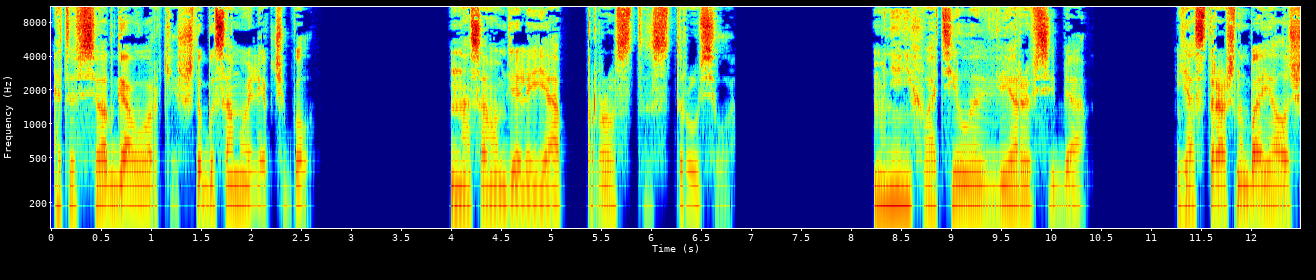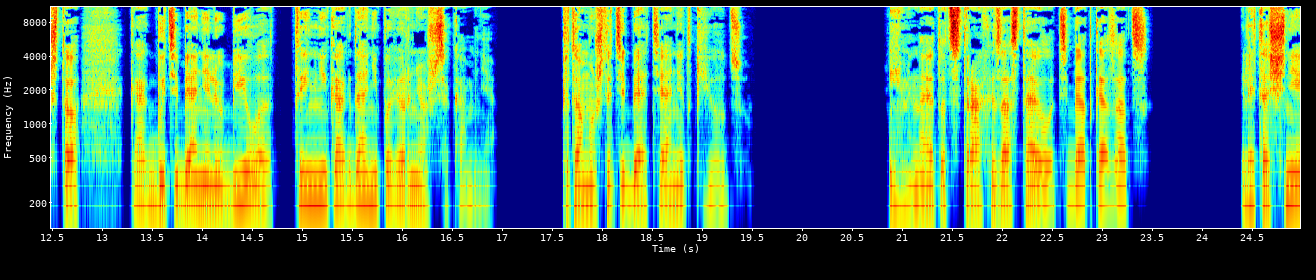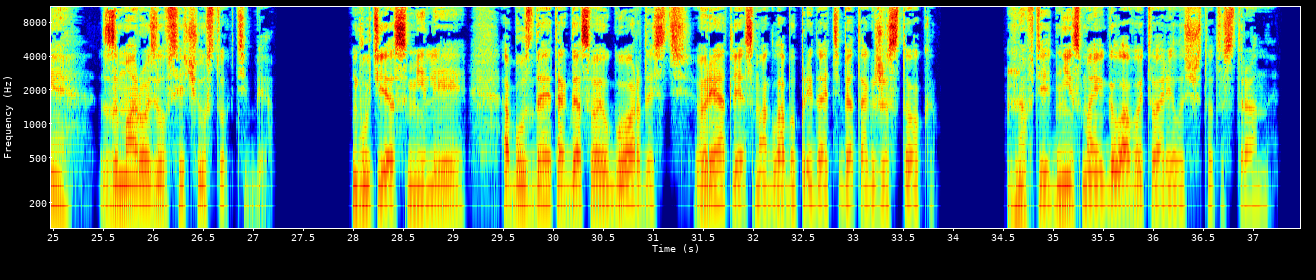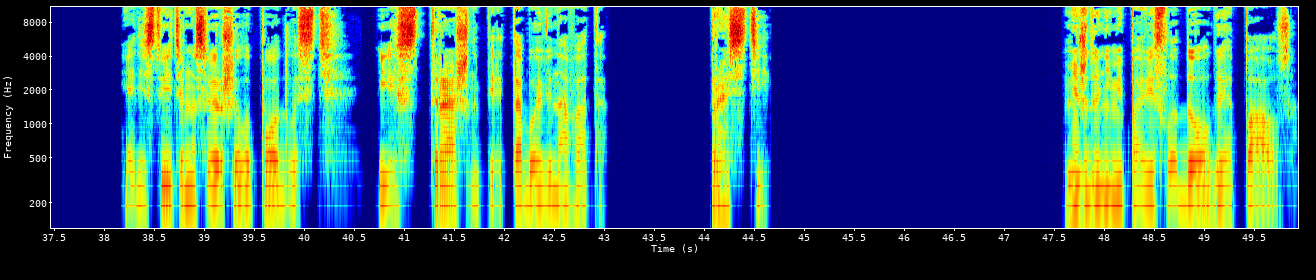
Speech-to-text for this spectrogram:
Это все отговорки, чтобы самой легче было. На самом деле я просто струсила. Мне не хватило веры в себя. Я страшно боялась, что, как бы тебя ни любила, ты никогда не повернешься ко мне, потому что тебя тянет к Юдзу. Именно этот страх и заставил от тебя отказаться. Или точнее, заморозил все чувства к тебе. Будь я смелее, обуздай тогда свою гордость, вряд ли я смогла бы предать тебя так жестоко. Но в те дни с моей головой творилось что-то странное. Я действительно совершила подлость и страшно перед тобой виновата. Прости. Между ними повисла долгая пауза.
